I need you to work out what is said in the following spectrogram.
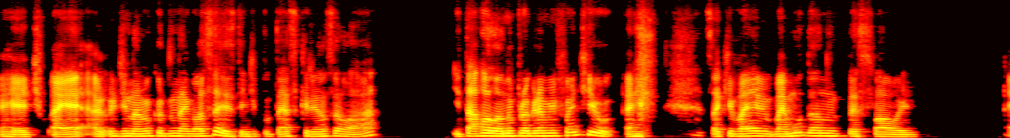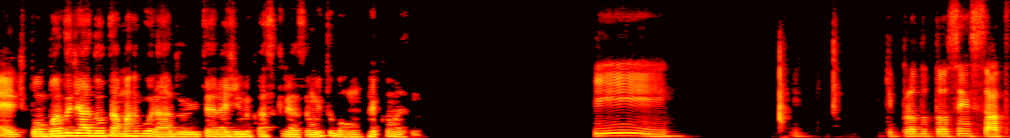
É, tipo, aí é, a dinâmica do negócio é esse, tem tipo, tem as crianças lá e tá rolando um programa infantil. Aí, só que vai, vai mudando o pessoal aí. É tipo um bando de adulto amargurado interagindo com as crianças. Muito bom, recomendo. E. Que produtor sensato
